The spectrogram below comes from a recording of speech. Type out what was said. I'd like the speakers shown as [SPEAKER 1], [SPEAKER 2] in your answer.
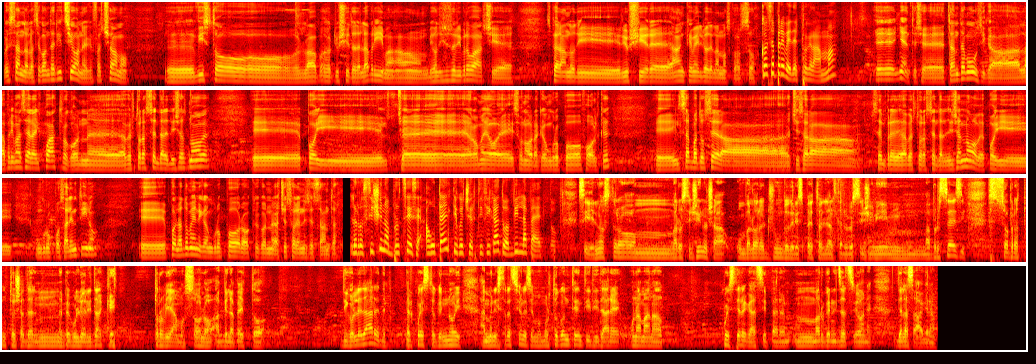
[SPEAKER 1] Quest'anno è la seconda edizione che facciamo, eh, visto la riuscita della prima abbiamo deciso di provarci e sperando di riuscire anche meglio dell'anno scorso.
[SPEAKER 2] Cosa prevede il programma?
[SPEAKER 1] E niente, c'è tanta musica, la prima sera il 4 con eh, apertura assente alle 19 e poi c'è Romeo e Sonora che è un gruppo folk e il sabato sera ci sarà sempre apertura assente alle 19 poi un gruppo salentino e poi la domenica un gruppo rock con accessori anni 60.
[SPEAKER 2] Il rossicino abruzzese autentico e certificato a Villa Petto.
[SPEAKER 3] Sì, il nostro mm, rossicino ha un valore aggiunto rispetto agli altri rossicini mm, abruzzesi, soprattutto c'è delle peculiarità che troviamo solo a Villa Petto di Colledare ed è per questo che noi amministrazione siamo molto contenti di dare una mano a questi ragazzi per l'organizzazione mm, della sagra.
